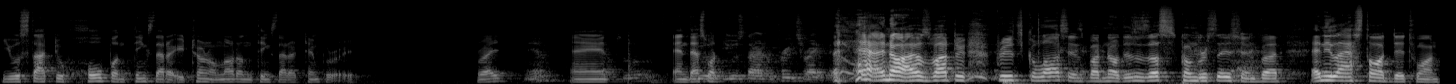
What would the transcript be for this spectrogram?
you will start to hope on things that are eternal, not on things that are temporary. Right? Yeah, And absolutely. and that's you, what you were starting to preach right there. I know I was about to preach Colossians, but no, this is us conversation. But any last thought, one?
